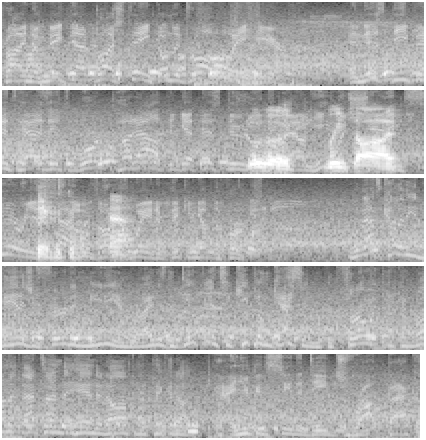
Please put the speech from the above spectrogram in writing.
Trying to make that rush think on the draw play here. And this defense has its work cut out to get this dude on the ground. He We was shedding serious tackles on his way to picking up the first. Well, that's kind of the advantage of third and medium, right? Is the defense, you keep them guessing. You can throw it, you can run it. That time they hand it off and they pick it up. And you can see the D drop back a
